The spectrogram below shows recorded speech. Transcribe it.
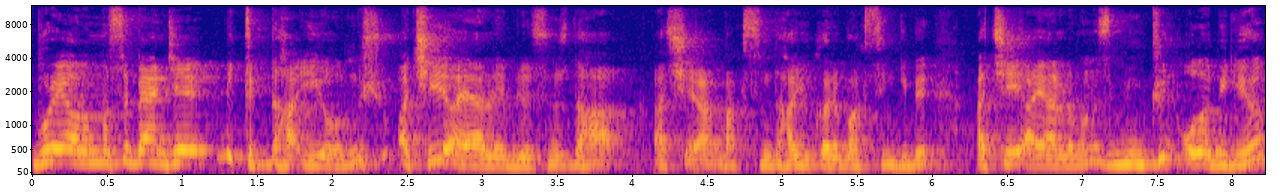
buraya alınması bence bir tık daha iyi olmuş. Açıyı ayarlayabiliyorsunuz. Daha açıya baksın, daha yukarı baksın gibi açıyı ayarlamanız mümkün olabiliyor.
